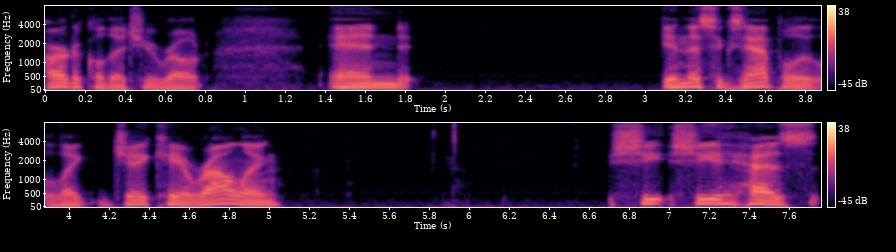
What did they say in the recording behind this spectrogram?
article that you wrote, and in this example, like J.K. Rowling, she she has.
